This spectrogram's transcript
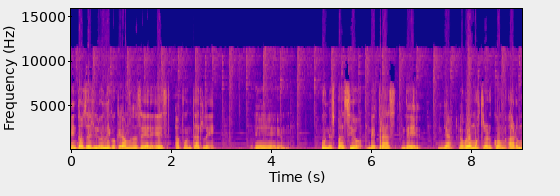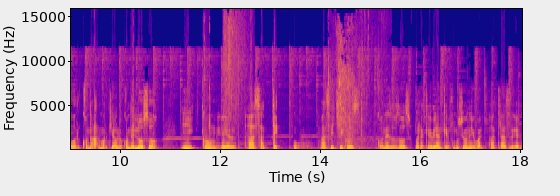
Entonces lo único que vamos a hacer es apuntarle eh, un espacio detrás de él. Ya, lo voy a mostrar con Armor, con Armor que hablo, con el oso y con el Azate. Uh, así chicos, con esos dos para que vean que funciona igual, atrás de él.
